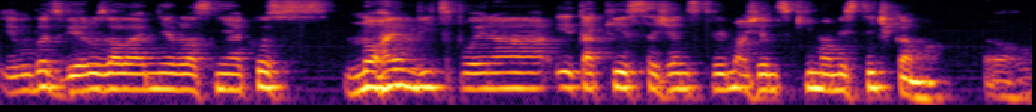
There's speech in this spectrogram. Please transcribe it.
je vůbec v Jeruzalémě vlastně jako mnohem víc spojená i taky se ženstvím a ženskýma mističkama. Jo.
